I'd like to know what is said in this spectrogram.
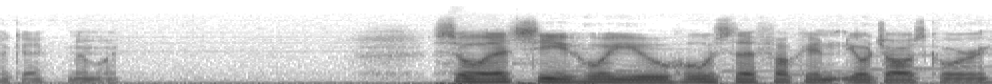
okay. Never mind. So let's see. Who are you? Who's the fucking? Your Giles, Corey.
